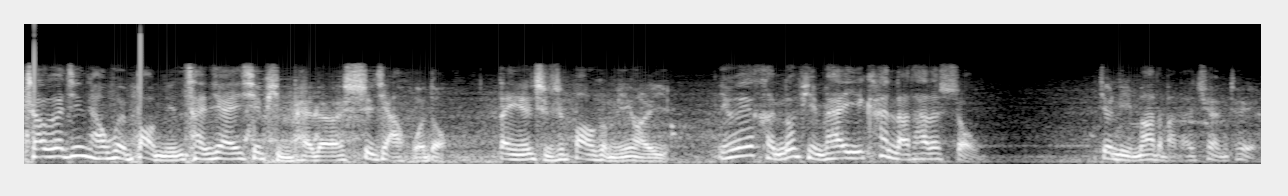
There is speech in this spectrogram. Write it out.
超哥经常会报名参加一些品牌的试驾活动，但也只是报个名而已。因为很多品牌一看到他的手，就礼貌的把他劝退了。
